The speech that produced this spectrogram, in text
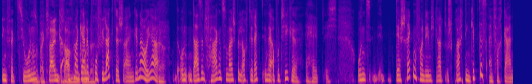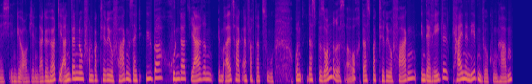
Infektionen also bei Kleinkram auch mal gerne prophylaktisch ein. Genau, ja. ja. Und da sind Phagen zum Beispiel auch direkt in der Apotheke erhältlich. Und der Schrecken, von dem ich gerade sprach, den gibt es einfach gar nicht in Georgien. Da gehört die Anwendung von Bakteriophagen seit über 100 Jahren im Alltag einfach dazu. Und das Besondere ist auch, dass Bakteriophagen in der Regel keine Nebenwirkungen haben.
